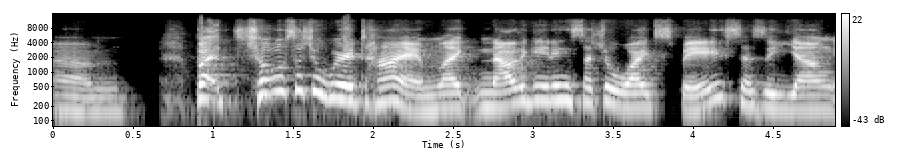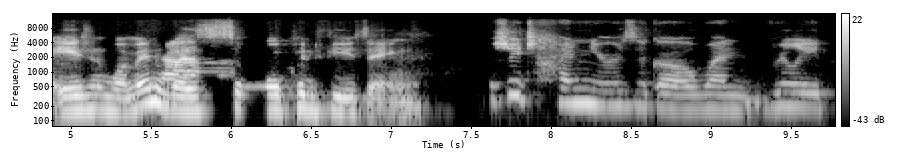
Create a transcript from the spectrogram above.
Um, but Choate was such a weird time. Like navigating such a wide space as a young Asian woman yeah. was so confusing. Especially 10 years ago when really,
